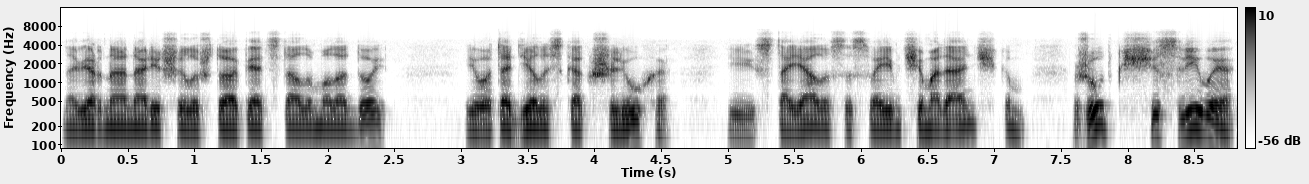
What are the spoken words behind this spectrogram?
Наверное, она решила, что опять стала молодой, и вот оделась как шлюха, и стояла со своим чемоданчиком, жутко счастливая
